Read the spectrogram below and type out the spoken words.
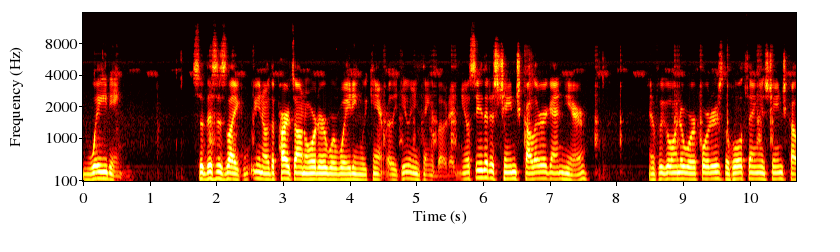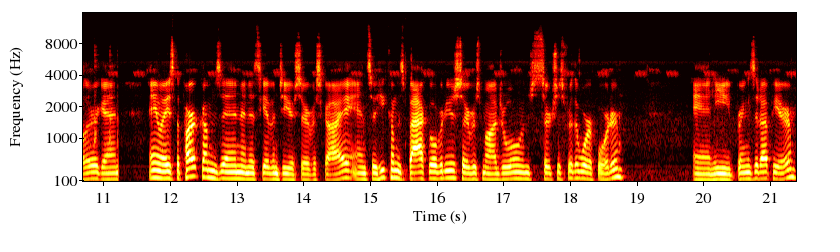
waiting. So this is like, you know, the part's on order, we're waiting, we can't really do anything about it. And you'll see that it's changed color again here. And if we go into work orders, the whole thing has changed color again. Anyways, the part comes in and it's given to your service guy, and so he comes back over to your service module and searches for the work order, and he brings it up here,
